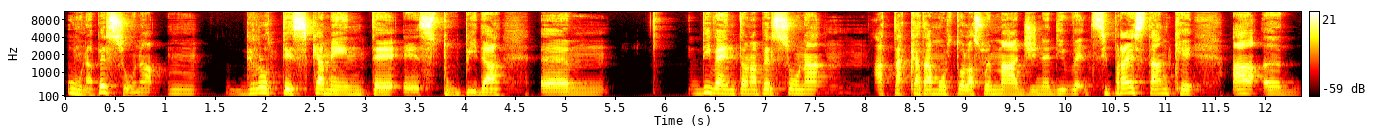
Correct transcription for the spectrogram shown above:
una persona mh, mm, grottescamente eh, stupida, ehm, diventa una persona attaccata molto alla sua immagine, div- si presta anche a uh,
